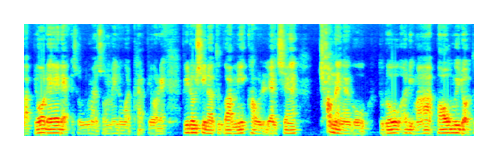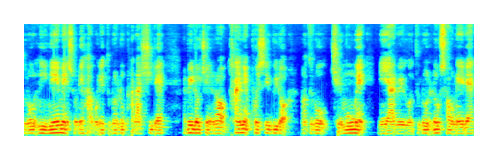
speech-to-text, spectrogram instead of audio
ကပြောတယ်တဲ့ဆိုပြီးမှဇွန်မဲလုံးကထပ်ပြောတယ်ပြီးလို့ရှိရင်တော့သူကမင်းခေါ်လန်ချန် 6နိုင်ငံကိုသူတို့အဲ့ဒီမှာပေါင်းပြီးတော့သူတို့หนีနေမယ်ဆိုတဲ့ဟာကိုလေသူတို့လုပ်ထားတာရှိတယ်အပြီးလို့ရှိရင်တော့ထိုင်းနဲ့ဖွဲ့စည်းပြီးတော့သူတို့ခြေမုံမဲ့နေရာတွေကိုသူတို့လှုပ်ဆောင်နေတယ်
